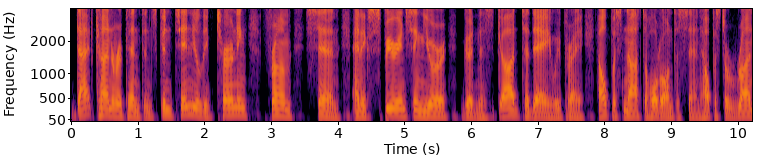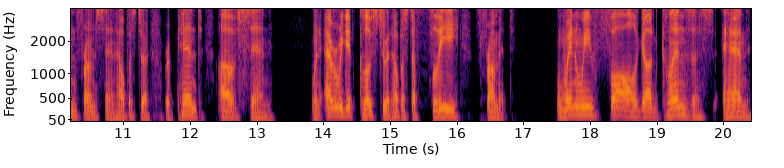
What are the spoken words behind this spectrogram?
that kind of repentance, continually turning from sin and experiencing your goodness. God, today we pray, help us not to hold on to sin. Help us to run from sin. Help us to repent of sin. Whenever we get close to it, help us to flee from it. When we fall, God, cleanse us and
